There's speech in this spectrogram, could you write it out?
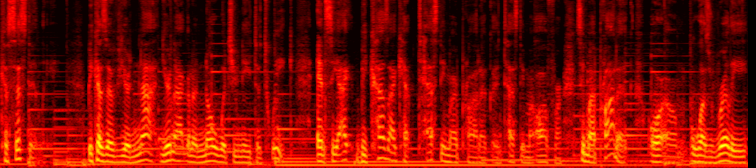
consistently because if you're not you're not going to know what you need to tweak. And see i because i kept testing my product and testing my offer see my product or um, was really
